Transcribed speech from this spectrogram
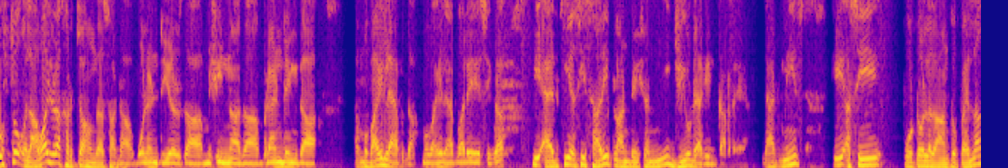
ਉਸ ਤੋਂ ਇਲਾਵਾ ਜਿਹੜਾ ਖਰਚਾ ਹੁੰਦਾ ਸਾਡਾ ਵੋਲੰਟੀਅਰਸ ਦਾ ਮਸ਼ੀਨਾਂ ਦਾ ਬ੍ਰਾਂਡਿੰਗ ਦਾ ਮੋਬਾਈਲ ਐਪ ਦਾ ਮੋਬਾਈਲ ਐਪ ਬਾਰੇ ਇਹ ਸੀਗਾ ਕਿ ਐਤਕੀ ਅਸੀਂ ਸਾਰੀ ਪਲਾਂਟੇਸ਼ਨ ਦੀ ਜੀਓ ਟੈਗਿੰਗ ਕਰ ਰਹੇ ਹਾਂ। ਦੈਟ ਮੀਨਸ ਕਿ ਅਸੀਂ ਫੋਟੋ ਲਗਾਉਣ ਤੋਂ ਪਹਿਲਾਂ,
